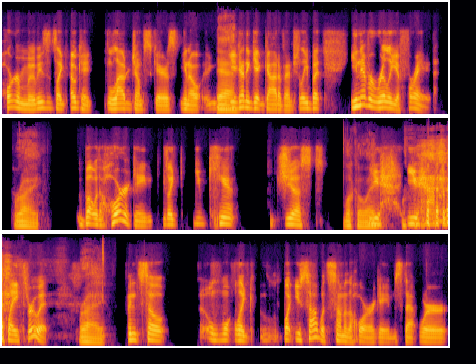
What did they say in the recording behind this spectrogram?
horror movies it's like okay loud jump scares you know Yeah. you're gonna get god eventually but you're never really afraid Right. but with a horror game like you can't just Look away. you you have to play through it right. and so like what you saw with some of the horror games that were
